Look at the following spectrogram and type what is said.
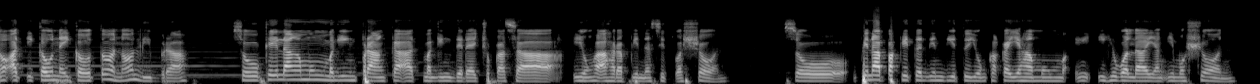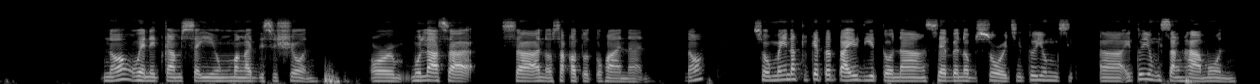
no? At ikaw na ikaw to, no, Libra. So, kailangan mong maging prangka at maging diretso ka sa iyong haharapin na sitwasyon. So, pinapakita din dito yung kakayahan mong ihiwalay ang emosyon, no? When it comes sa iyong mga desisyon or mula sa sa ano sa katotohanan, no? So may nakikita tayo dito ng Seven of Swords. Ito yung uh, ito yung isang hamon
